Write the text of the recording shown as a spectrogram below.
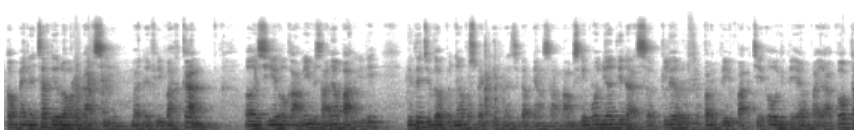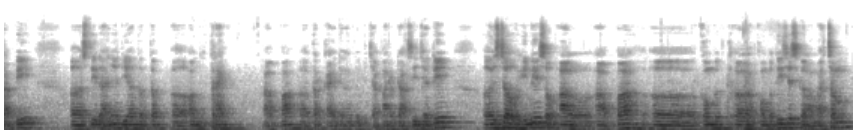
top manager di ruang redaksi Mbak Devi. Bahkan uh, CEO kami misalnya Pak Lili itu juga punya perspektif dan sikap yang sama. Meskipun dia tidak seclear seperti Pak CEO gitu ya Pak Yakob tapi uh, setidaknya dia tetap uh, on the track apa uh, terkait dengan kebijakan redaksi. Jadi uh, sejauh ini soal apa uh, kompetisi segala macam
